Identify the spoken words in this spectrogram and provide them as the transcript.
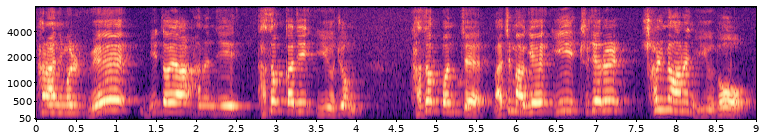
하나님을 왜 믿어야 하는지 다섯 가지 이유 중 다섯 번째 마지막에 이 주제를 설명하는 이유도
